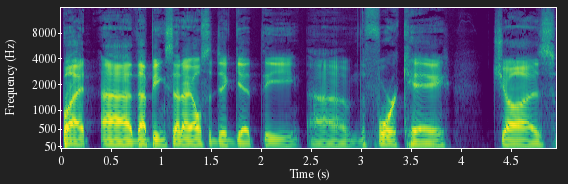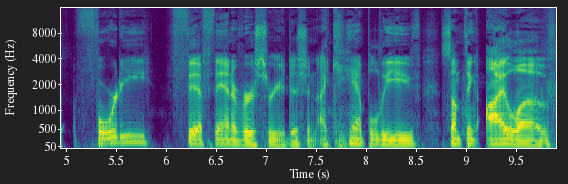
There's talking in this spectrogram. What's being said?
But uh, that being said, I also did get the uh, the 4K Jaws 45th anniversary edition. I can't believe something I love,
